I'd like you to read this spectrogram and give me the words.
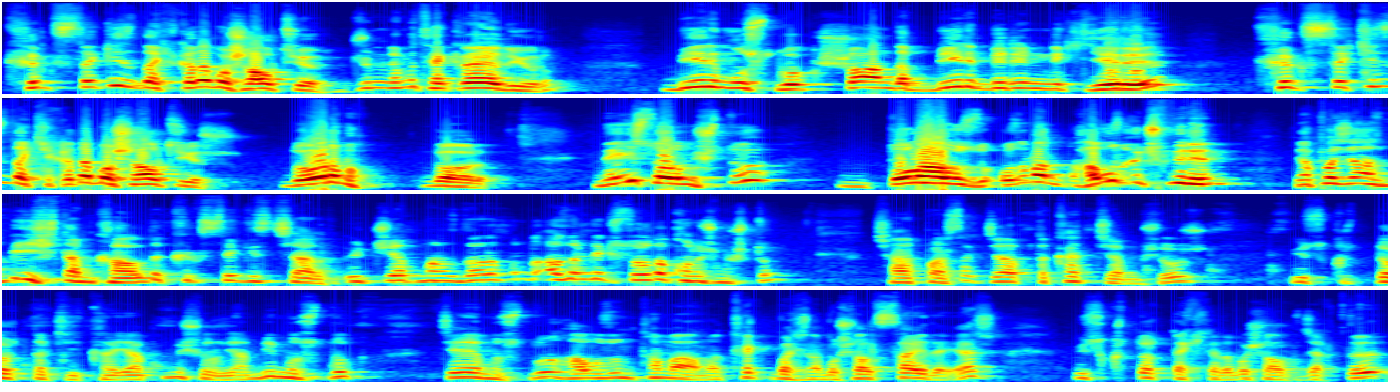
48 dakikada boşaltıyor. Cümlemi tekrar ediyorum. Bir musluk şu anda bir birimlik yeri 48 dakikada boşaltıyor. Doğru mu? Doğru. Neyi sormuştu? Dolu havuzu. O zaman havuz 3 birim. Yapacağınız bir işlem kaldı. 48 çarpı 3 yapmanız lazım. Bunu da az önceki soruda konuşmuştum. Çarparsak cevapta kaç yapmış olur? 144 dakika yapmış olur. Yani bir musluk C musluğu havuzun tamamı tek başına boşaltsaydı eğer 144 dakikada boşaltacaktı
